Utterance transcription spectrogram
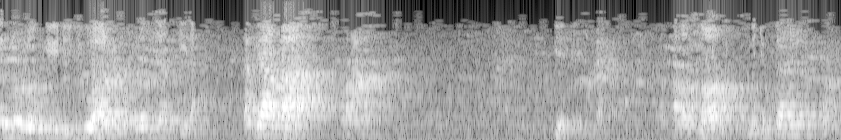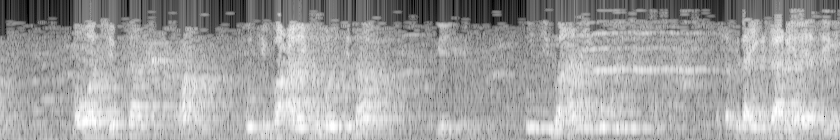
teknologi dijual dan seterusnya tidak. Tapi apa? Perang. Gitu. Allah menyukai mewajibkan perang. Kutiba alaikumul kitab. Gitu. Kutiba alaikumul kitab. Kita kita ingkari ayat ini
